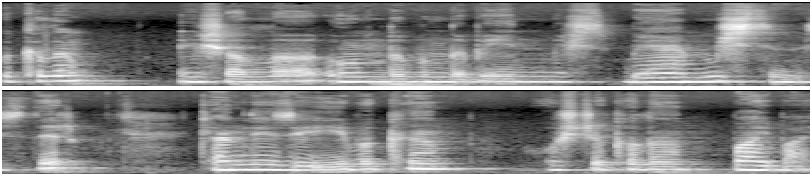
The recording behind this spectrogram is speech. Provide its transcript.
Bakalım inşallah onu da bunu da beğenmiş, beğenmişsinizdir. Kendinize iyi bakın. Hoşçakalın. Bay bay.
